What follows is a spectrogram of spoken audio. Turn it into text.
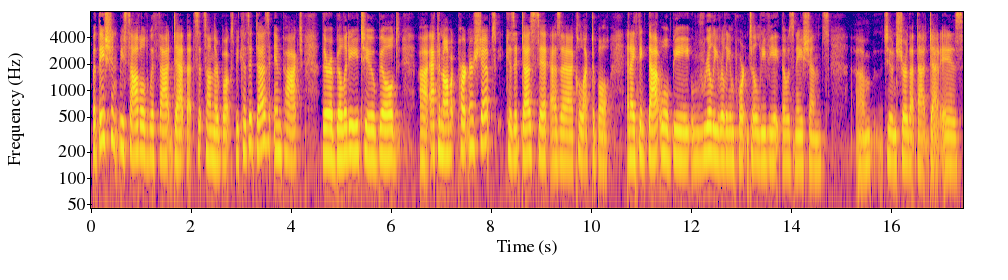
but they shouldn't be saddled with that debt that sits on their books because it does impact their ability to build uh, economic partnerships because it does sit as a collectible. And I think that will be really, really important to alleviate those nations um, to ensure that that debt is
